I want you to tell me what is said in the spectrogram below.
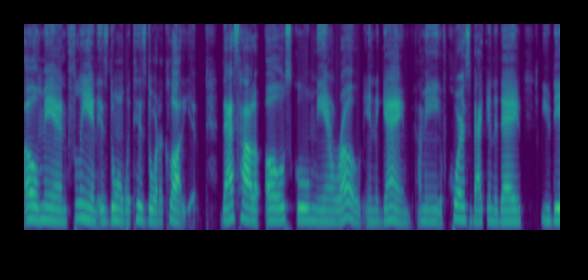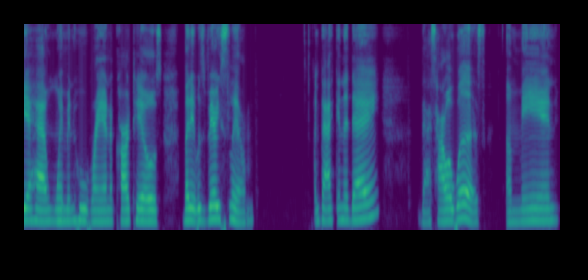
old man Flynn is doing with his daughter Claudia. That's how the old school men rode in the game. I mean, of course, back in the day, you did have women who ran the cartels, but it was very slim. Back in the day, that's how it was. A man,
